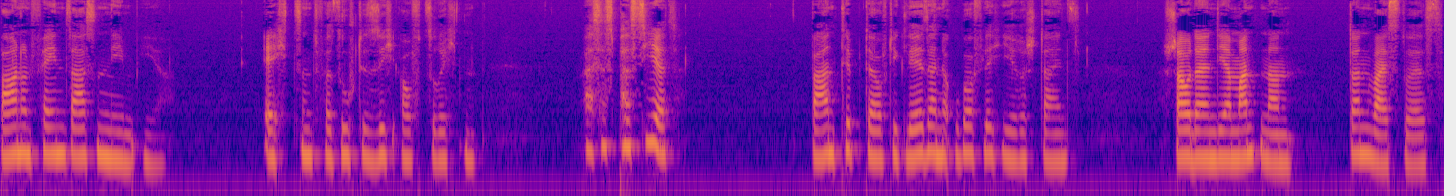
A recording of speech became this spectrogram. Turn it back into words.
Barn und Fane saßen neben ihr. Ächzend versuchte sie sich aufzurichten. Was ist passiert? Bahn tippte auf die gläserne Oberfläche ihres Steins. Schau deinen Diamanten an, dann weißt du es.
